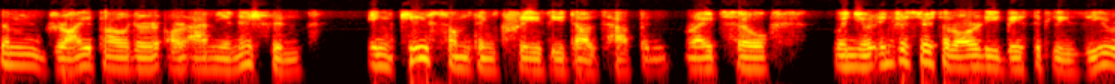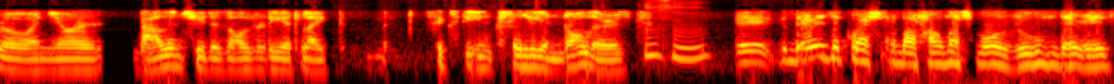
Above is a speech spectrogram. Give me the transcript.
some dry powder or ammunition in case something crazy does happen, right? So when your interest rates are already basically zero and your balance sheet is already at like 16 trillion dollars. Mm-hmm. Uh, there is a question about how much more room there is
